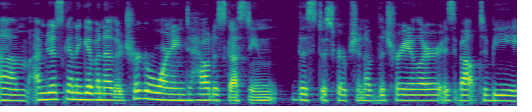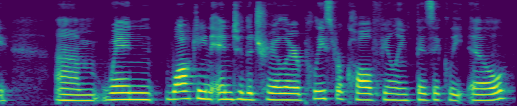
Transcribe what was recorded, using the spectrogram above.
Um, I'm just going to give another trigger warning to how disgusting this description of the trailer is about to be. Um, when walking into the trailer, police recall feeling physically ill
